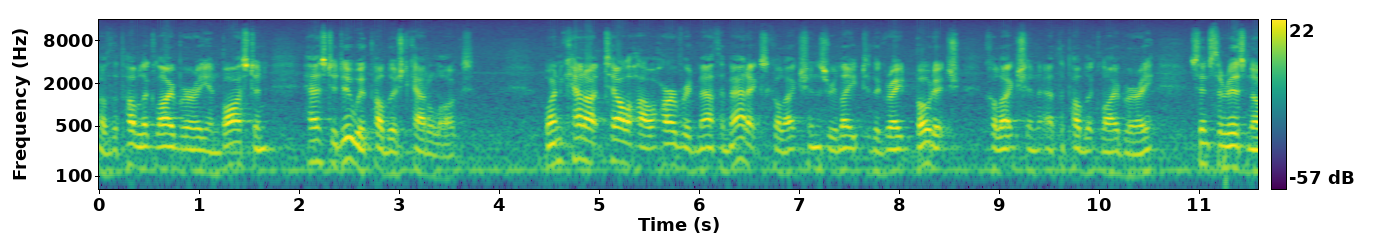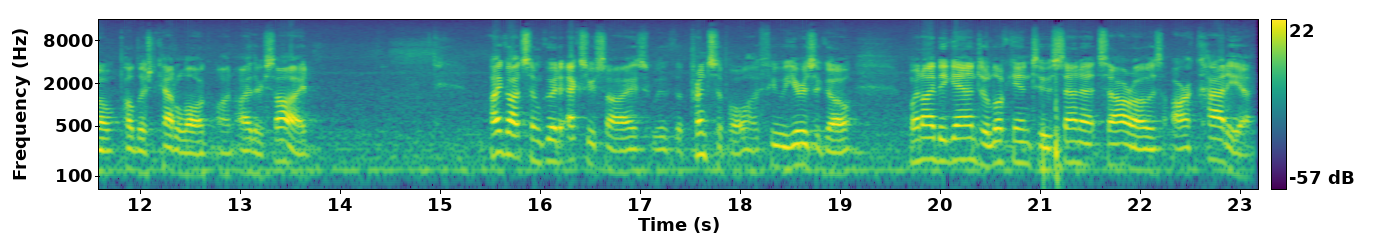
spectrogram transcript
of the Public Library in Boston has to do with published catalogs. One cannot tell how Harvard mathematics collections relate to the great Bowditch collection at the Public Library, since there is no published catalog on either side. I got some good exercise with the principal a few years ago when I began to look into Sannazaro's Arcadia,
